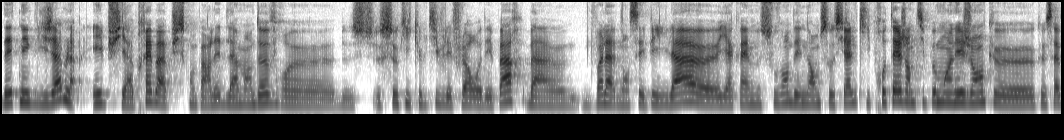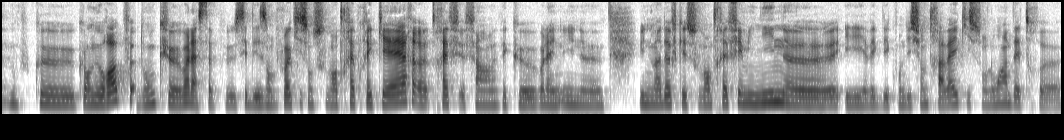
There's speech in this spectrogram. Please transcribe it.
négligeables. Et puis après, bah, puisqu'on parlait de la main d'œuvre de ceux qui cultivent les fleurs au départ, bah, voilà, dans ces pays-là, il y a quand même souvent des normes sociales qui protègent un petit peu moins les gens que que ça qu'en Europe. Donc voilà, ça peut, c'est des emplois qui sont souvent très précaires, très, enfin avec voilà une, une main d'œuvre qui est souvent très féminine et avec des conditions de travail qui sont loin d'être euh,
